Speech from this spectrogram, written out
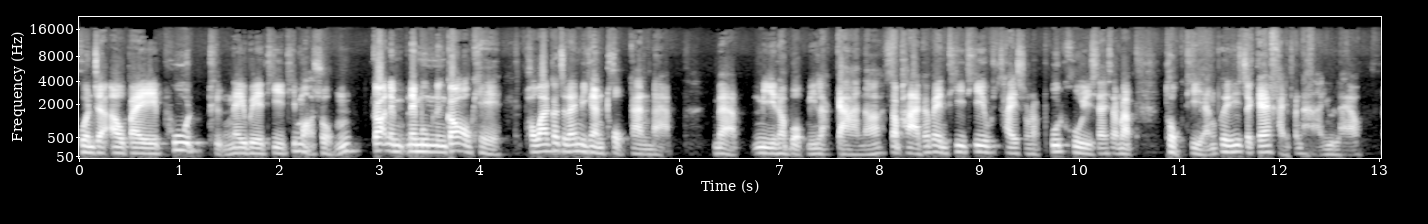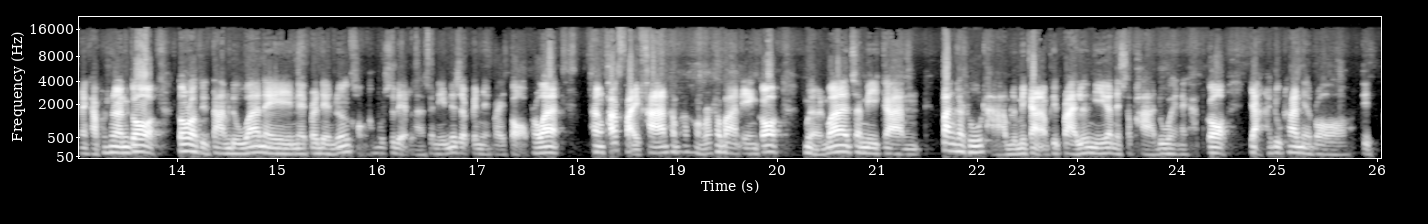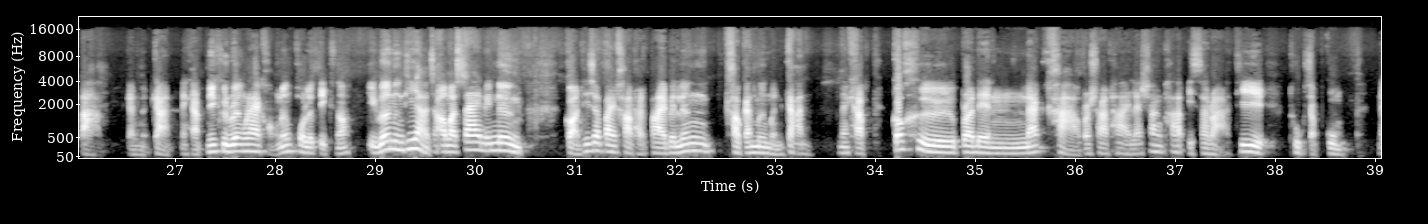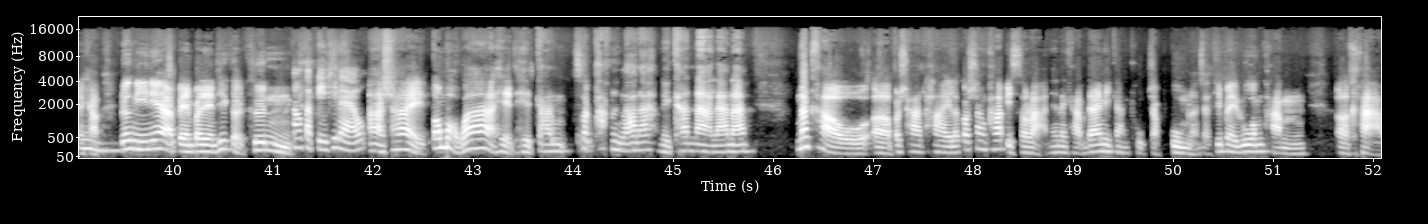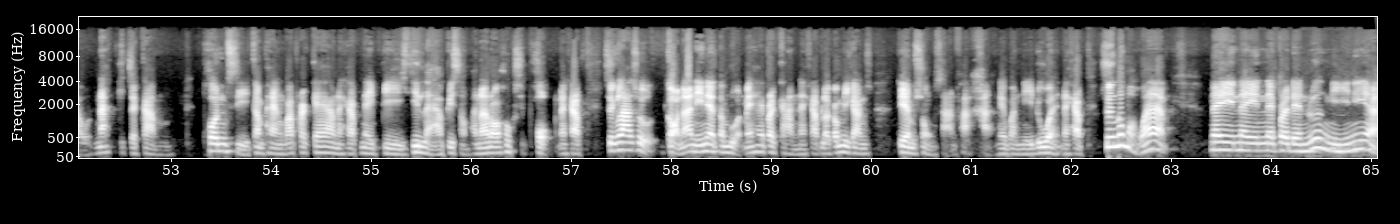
ควรจะเอาไปพูดถึงในเวทีที่เหมาะสม ก็ในในมุมหนึ่งก็โอเค เพราะว่าก็จะได้มีการถกกันแบบ แบบมีระบบมีหลักการเนาะสภาก็เป็นที่ที่ใช้สำหรับพูดคุยใช้สำหรับถกเถียงเพื่อที่จะแก้ไขปัญหาอยู่แล้วนะครับเพราะฉะนั้นก็ต้องรอติดตามดูว่าในในประเด็นเรื่องของขบวนเสด็จหลังจากนี้จะเป็นอย่างไรต่อ เพราะว่าทางพรรคฝ่ายค้านทางพรรคของรัฐบาลเองก็เหมือนว่าจะมีการตั้งกระทู้ถาม หรือมีการอภิปรายเรื่องนี้กันในสภาด้วยนะครับก็อยากให้ทุกท่านเนี่ยรอติดตามกันเหมือนกันนะครับนี่คือเรื่องแรกของเรื่อง politics เนาะอีกเรื่องหนึ่งที่อยากจะเอามาแทรกนิดนึงก่อนที่จะไปข่าวถัดไปเป็นเรื่องข่าวการเมืองเหมือนกัน นะครับก็คือประเด็นนักข่าวประชาไทยและช่างภาพอิสระที่ถูกจับกลุ่มนะครับเรื่องนี้เนี่ยเป็นประเด็นที่เกิดขึ้นตั้งแต่ปีที่แล้วอ่าใช่ ต้องบอกว่าเหตุเหตุการณ์สักพักหนึ่งแล้วนะในขั้นนานแล้วนะนักข่าวประชาไทยแล้วก็ช่างภาพอิสระเนี่ยนะครับได้มีการถูกจับกลุ่มหลังจากที่ไปร่วมทำข่าวนักกิจกรรมพ่นสีกำแพงวัดพระแก้วนะครับในปีที่แล้วปี 2566 นะครับซึ่งล่าสุดก่อนหน้านี้เนี่ยตำรวจไม่ให้ประกันนะครับแล้วก็มีการเตรียมส่งสารฝากขังในวันนี้ด้วยนะครับซึ่งต้องบอกว่า ในในในประเด็นเรื่องนี้เนี่ย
